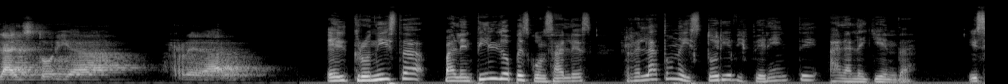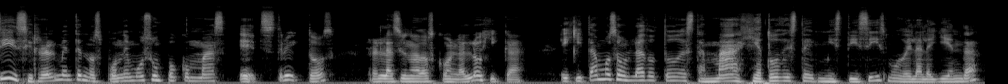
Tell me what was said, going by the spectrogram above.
La historia real. El cronista Valentín López González relata una historia diferente a la leyenda. Y sí, si realmente nos ponemos un poco más estrictos relacionados con la lógica y quitamos a un lado toda esta magia, todo este misticismo de la leyenda,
